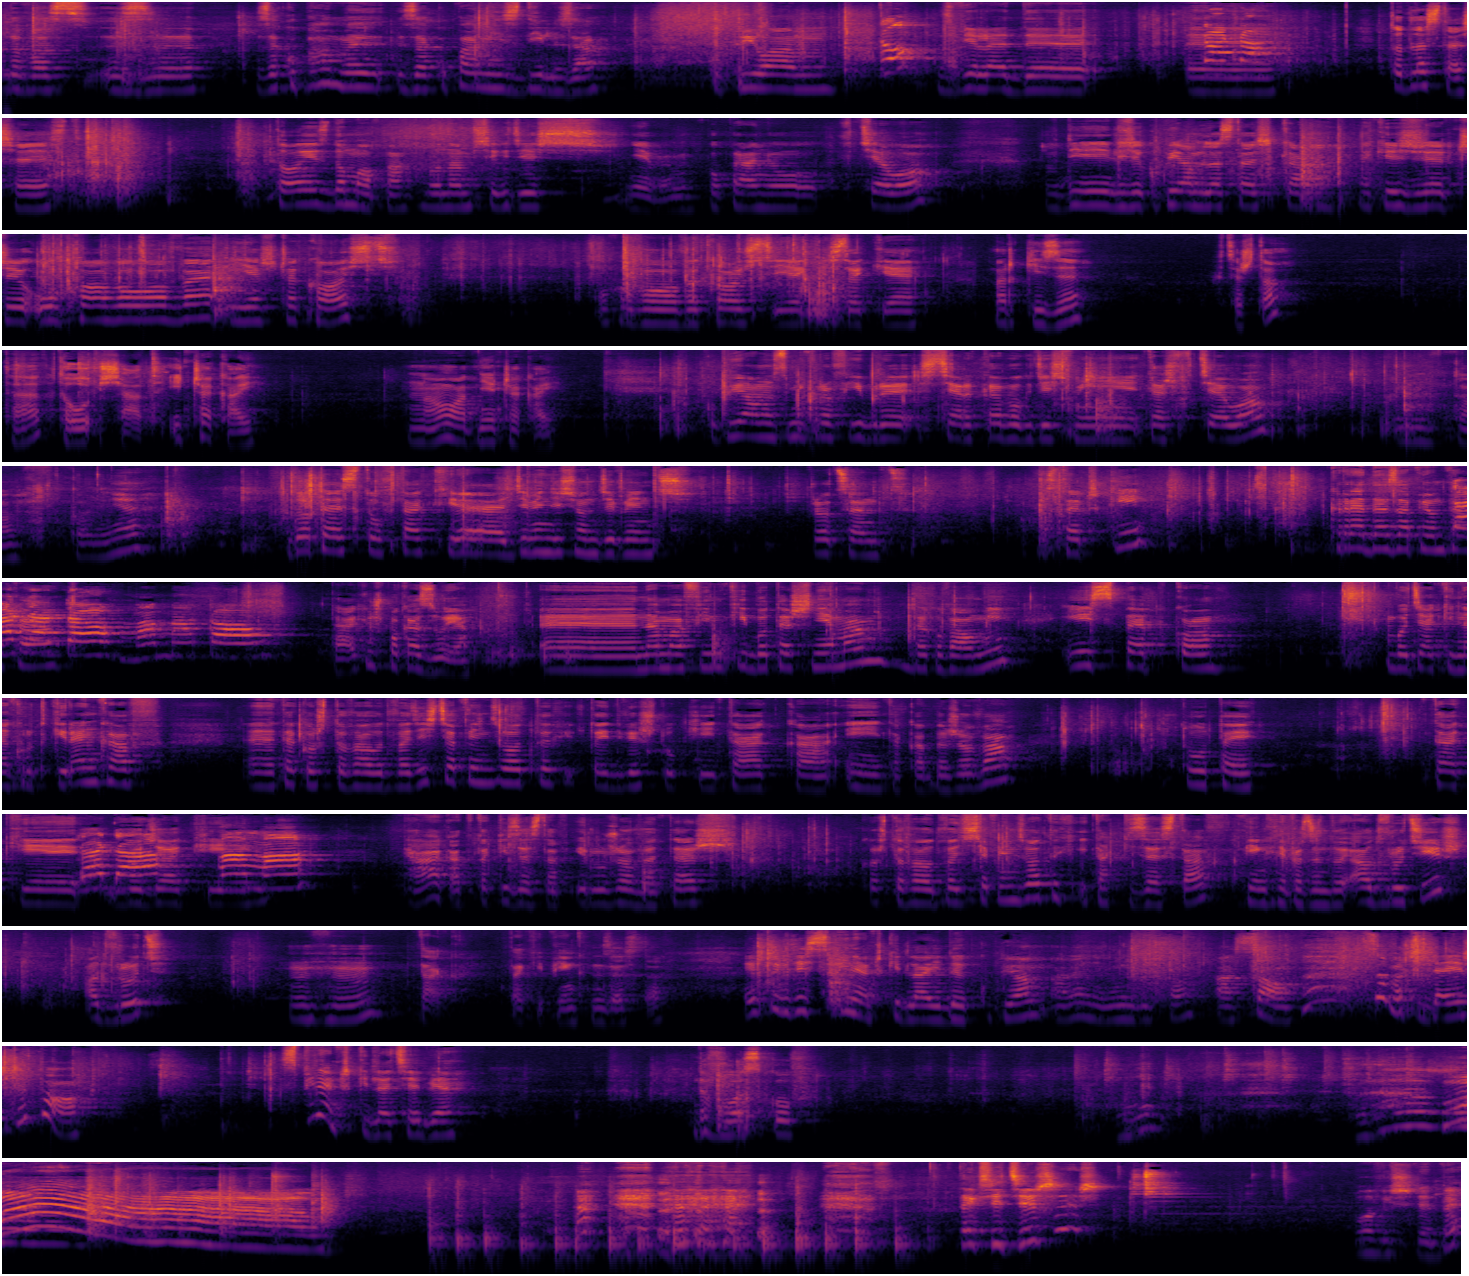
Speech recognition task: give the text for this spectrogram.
Do Was z zakupami, zakupami z Dilza. Kupiłam z Wieledy. E, to dla Stasia jest. To jest do mopa, bo nam się gdzieś, nie wiem, po praniu wcięło. W Dilzie kupiłam dla Staśka jakieś rzeczy, ucho wołowe i jeszcze kość. Ucho wołowe, kość i jakieś takie markizy. Chcesz to? Tak, to siad i czekaj. No, ładnie czekaj. Kupiłam z mikrofibry ścierkę, bo gdzieś mi też wcięło. Mm, To, to nie. Do testów takie 99% chusteczki. Kredę za piątaka. Tak, już pokazuję. E, na mafinki, bo też nie mam, brakowało mi. I z Pepko bodziaki na krótki rękaw. E, Te kosztowały 25 zł i tutaj dwie sztuki, taka i taka beżowa. Tutaj takie bodziaki. Tak, a to taki zestaw i różowe też kosztowało 25 zł i taki zestaw. Pięknie prezentuje. A odwrócisz? Odwróć. Mhm, tak, taki piękny zestaw. Jeszcze gdzieś spinaczki dla Idy kupiłam, ale nie wiem gdzie są. A są. Zobacz, Ida, jeszcze to. Spinaczki dla ciebie. Do włosków. Wow! tak się cieszysz? Łowisz ryby?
